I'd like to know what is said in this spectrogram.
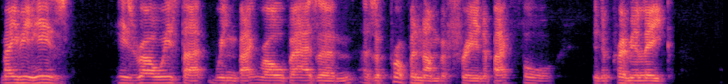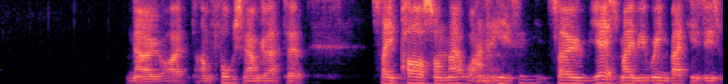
maybe his his role is that wing back role, but as a as a proper number three in a back four in the Premier League. No, I unfortunately I'm going to have to say pass on that one. He's so yes, maybe wing back is his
